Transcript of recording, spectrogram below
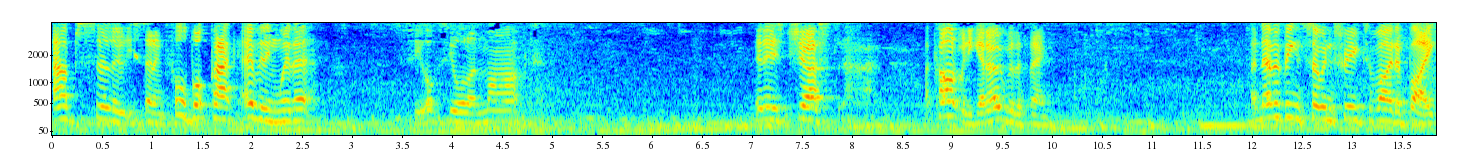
Absolutely stunning. Full book pack, everything with it. See, obviously all unmarked. It is just, I can't really get over the thing. I've never been so intrigued to ride a bike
